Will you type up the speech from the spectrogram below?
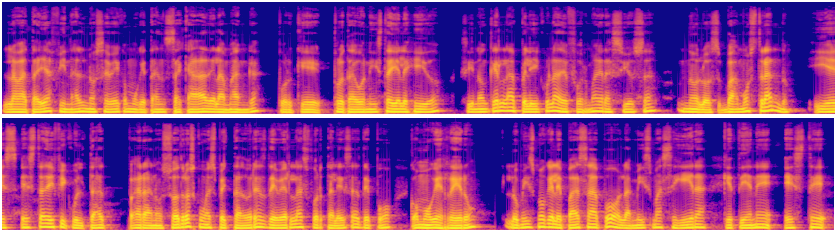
la batalla final no se ve como que tan sacada de la manga, porque protagonista y elegido, sino que la película de forma graciosa nos los va mostrando. Y es esta dificultad para nosotros como espectadores de ver las fortalezas de Poe como guerrero. Lo mismo que le pasa a Poe, la misma ceguera que tiene este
